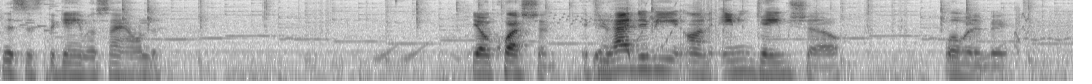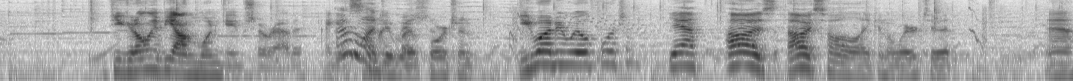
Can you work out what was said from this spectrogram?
This is the game of sound. Yo, question. If you had to be on any game show, what would it be? If you could only be on one game show, rather. I I guess. don't want to do Wheel of. Fortune. You'd want to do Wheel of Fortune? Yeah, I always I always saw like an alert to it. Yeah.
